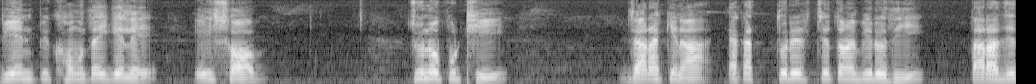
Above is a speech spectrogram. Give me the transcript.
বিএনপি ক্ষমতায় গেলে এই সব চুনোপুঠি যারা কিনা একাত্তরের চেতনা বিরোধী, তারা যে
